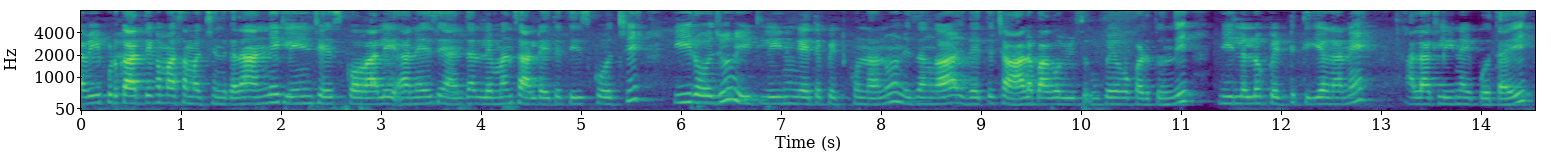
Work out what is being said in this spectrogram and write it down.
అవి ఇప్పుడు కార్తీక మాసం వచ్చింది కదా అన్నీ క్లీన్ చేసుకోవాలి అనేసి అంత లెమన్ సాల్ట్ అయితే తీసుకువచ్చి ఈరోజు ఈ క్లీనింగ్ అయితే పెట్టుకున్నాను. నిజంగా ఇదైతే చాలా బాగా ఉపయోగపడుతుంది. నీళ్ళల్లో పెట్టి తీయగానే అలా క్లీన్ అయిపోతాయి.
